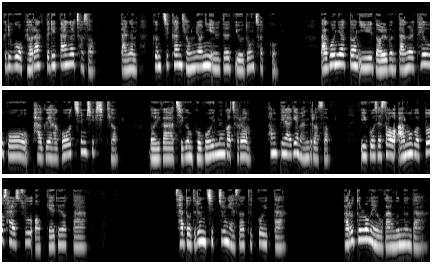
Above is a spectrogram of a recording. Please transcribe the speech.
그리고 벼락들이 땅을 쳐서 땅은 끔찍한 경련이 일듯 요동쳤고 낙원이었던 이 넓은 땅을 태우고 파괴하고 침식시켜 너희가 지금 보고 있는 것처럼 황폐하게 만들어서 이곳에서 아무것도 살 수 없게 되었다. 사도들은 집중해서 듣고 있다. 바르톨로메오가 묻는다.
